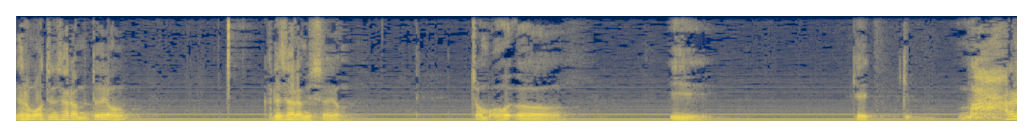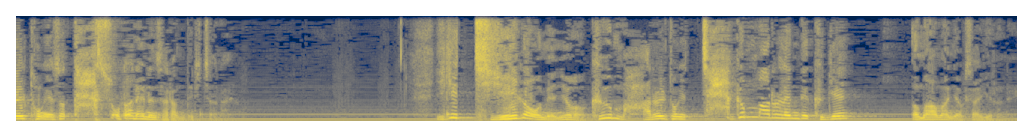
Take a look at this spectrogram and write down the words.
여러분, 어떤 사람은 또요, 그런 사람이 있어요. 좀, 어, 어, 이, 이렇게, 이렇게 말을 통해서 다 쏟아내는 사람들 있잖아요. 이게 지혜가 오면요, 그 말을 통해 작은 말을 했는데 그게 어마어마한 역사를 이뤄내요.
